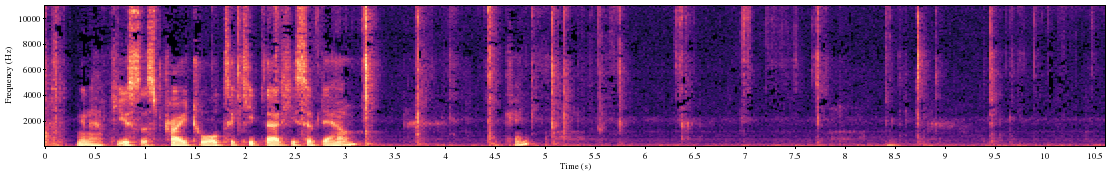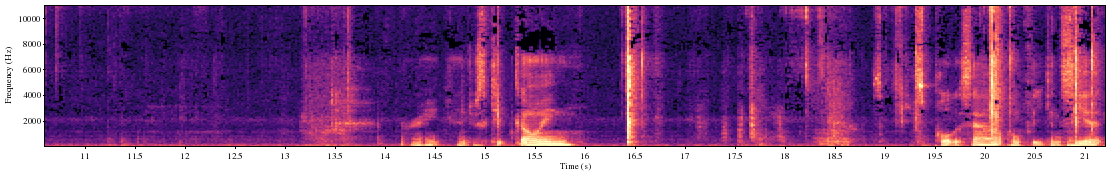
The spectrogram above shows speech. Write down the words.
I'm going to have to use this pry tool to keep the adhesive down. Okay. Alright, and just keep going. So just pull this out. Hopefully you can see it.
